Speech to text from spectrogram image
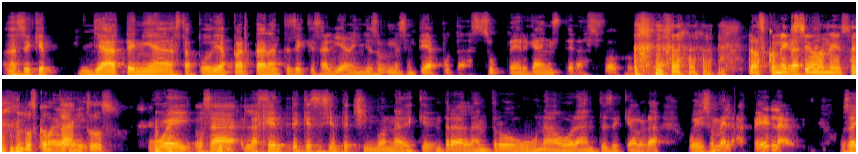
Así que ya tenía, hasta podía apartar antes de que salieran y eso me sentía puta, super gangster as fuck. Las conexiones, los contactos. Güey, o sea, la gente que se siente chingona de que entra al antro una hora antes de que abra, güey, eso me la pela, güey. O sea,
